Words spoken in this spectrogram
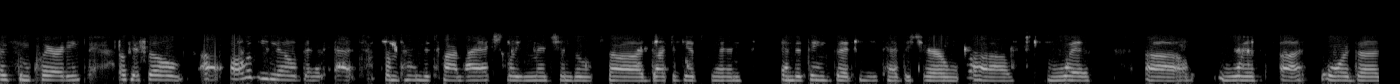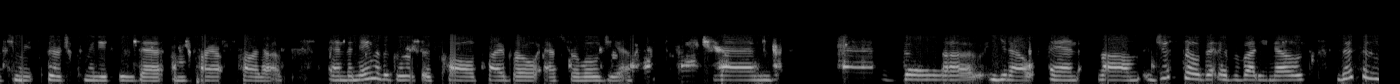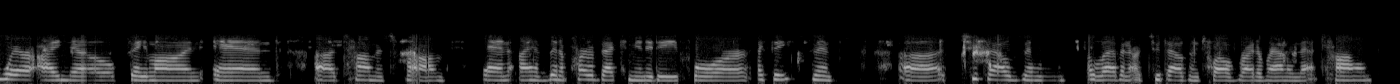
and some clarity. Okay, so uh, all of you know that at from time to time I actually mentioned uh, Dr. Gibson and the things that he's had to share uh, with uh, with us or the spiritual community that I'm part of. And the name of the group is called Fibro Astrologia. And the you know, and um, just so that everybody knows, this is where I know Fe'Laun and uh, Thomas from, and I have been a part of that community for I think since uh, 2011 or 2012, right around in that time,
